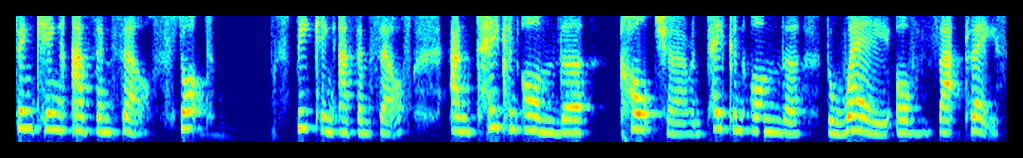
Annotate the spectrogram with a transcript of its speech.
thinking as themselves, stopped speaking as themselves, and taken on the culture and taken on the, the way of that place.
